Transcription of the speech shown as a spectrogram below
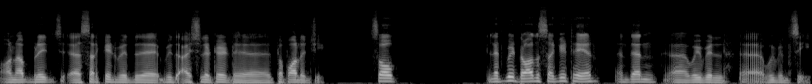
on a bridge uh, circuit with uh, with isolated uh, topology. So let me draw the circuit here and then uh, we will uh, we will see.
